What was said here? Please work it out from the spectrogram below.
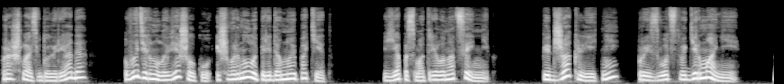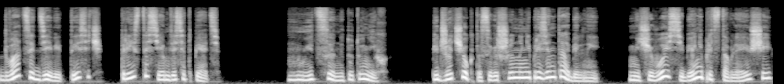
прошлась вдоль ряда, выдернула вешалку и швырнула передо мной пакет. Я посмотрела на ценник. Пиджак летний, производство Германии, 29 375. Ну и цены тут у них. Пиджачок-то совершенно непрезентабельный, ничего из себя не представляющий,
